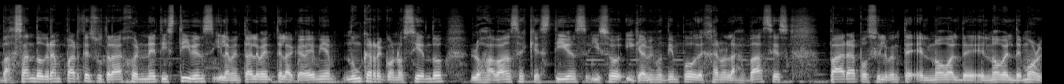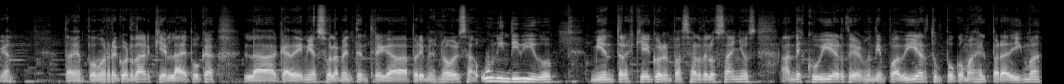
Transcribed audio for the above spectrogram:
basando gran parte de su trabajo en Nettie Stevens y lamentablemente la academia nunca reconociendo los avances que Stevens hizo y que al mismo tiempo dejaron las bases para posiblemente el Nobel de, el Nobel de Morgan. También podemos recordar que en la época la academia solamente entregaba premios Nobel a un individuo, mientras que con el pasar de los años han descubierto y al mismo tiempo abierto un poco más el paradigma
